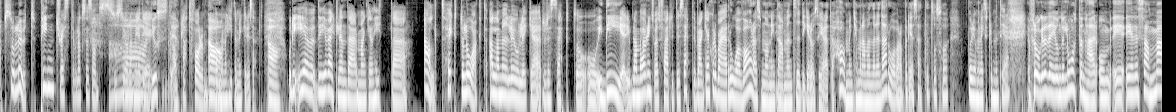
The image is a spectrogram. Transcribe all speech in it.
Absolut. Pinterest är väl också en sån sociala Ah, medier just det. ja, plattform Ja. där man hittar mycket recept. Ja. Och det är, det är verkligen där man kan hitta allt, högt och lågt. Alla möjliga olika recept och, och idéer. Ibland behöver det inte vara ett färdigt recept. Ibland kanske det bara är en råvara som någon inte använt tidigare och ser att jaha, men kan man använda den där råvaran på det sättet? Och så börjar man experimentera. Jag frågade dig under låten här, om är, är det samma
